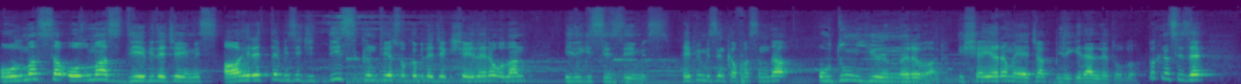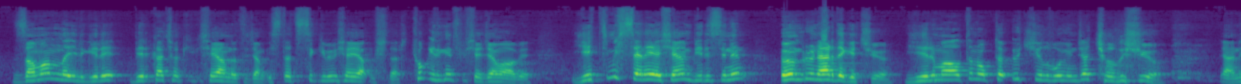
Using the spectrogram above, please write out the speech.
olmazsa olmaz diyebileceğimiz, ahirette bizi ciddi sıkıntıya sokabilecek şeylere olan ilgisizliğimiz. Hepimizin kafasında odun yığınları var. İşe yaramayacak bilgilerle dolu. Bakın size zamanla ilgili birkaç şey anlatacağım. İstatistik gibi bir şey yapmışlar. Çok ilginç bir şey Cem abi. 70 sene yaşayan birisinin ömrü nerede geçiyor? 26.3 yıl boyunca çalışıyor. Yani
